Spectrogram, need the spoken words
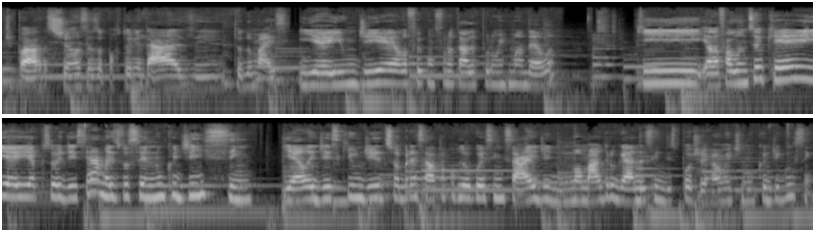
Tipo, as chances, as oportunidades e tudo mais. E aí um dia ela foi confrontada por uma irmã dela que ela falou não sei o que, e aí a pessoa disse: Ah, mas você nunca diz sim. E ela disse que um dia de sobressalto acordou com esse insight, numa madrugada, assim, disse: Poxa, eu realmente nunca digo sim.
